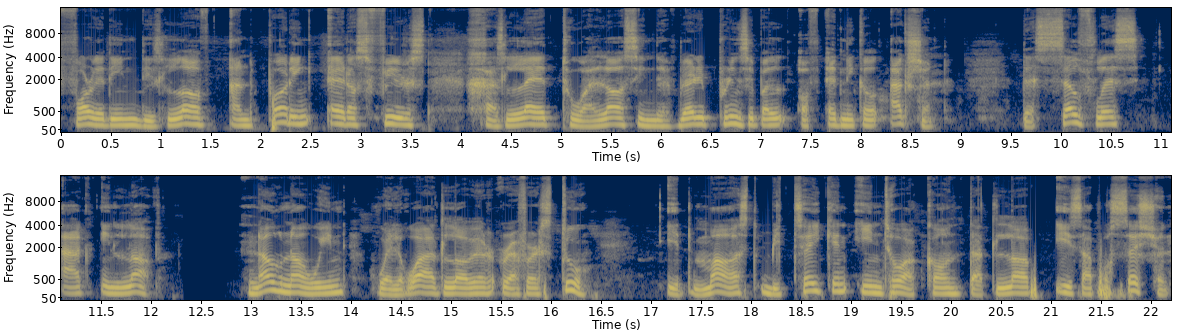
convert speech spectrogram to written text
Forgetting this love and putting Eros first has led to a loss in the very principle of ethical action, the selfless act in love. Now knowing well what lover refers to, it must be taken into account that love is a possession,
